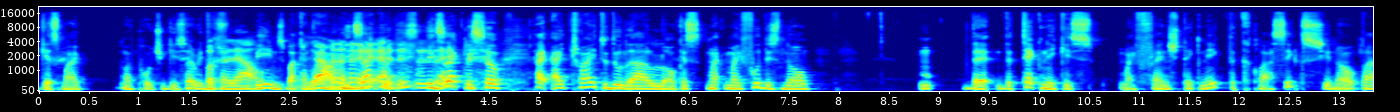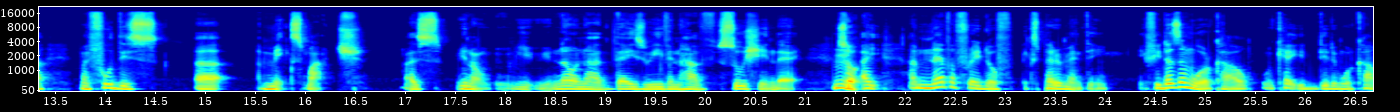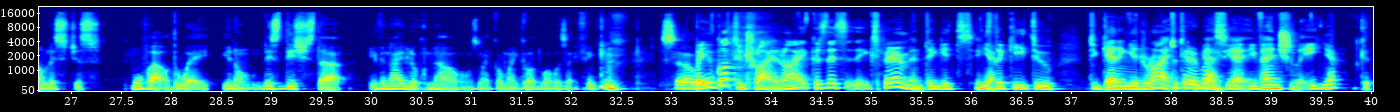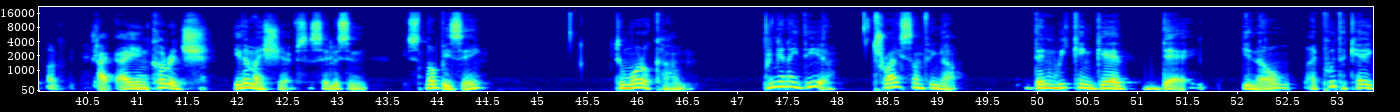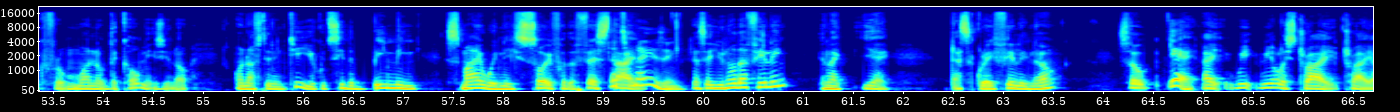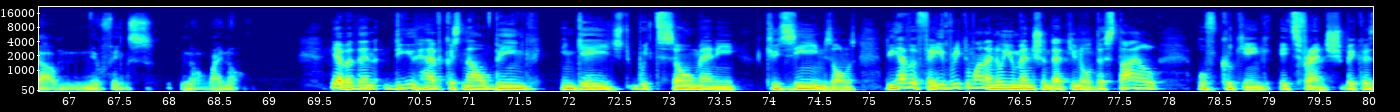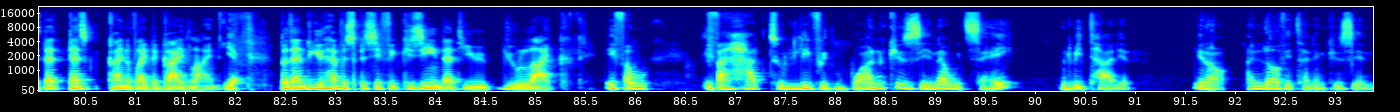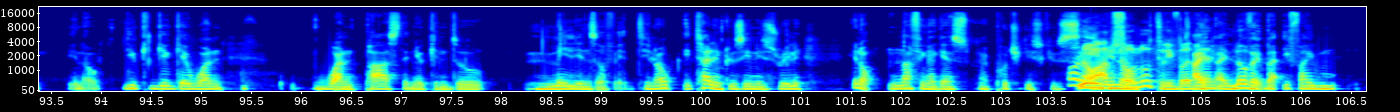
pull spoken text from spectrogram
gets my my Portuguese heritage. Bacalhau. Beans, bacalhau, exactly. This is it. exactly. So I, I try to do that a lot because my, my food is no, the, the technique is my French technique, the classics, you know, but my food is uh, a mix match. As you know, you, you know nowadays we even have sushi in there. So hmm. I, I'm never afraid of experimenting. If it doesn't work out, okay, it didn't work out. Let's just move out of the way. You know, this dish that even I look now, I was like, oh my god, what was I thinking? Hmm. So, But you've got to try, right? Because that's experimenting. It's it's Yeah. the key to to getting it right. To get it guess, right. Yeah. Eventually. yeah, uh, I, I encourage even my chefs. I say, listen, it's not busy. Tomorrow come, bring an idea, try something out. Then we can get there. You know, I put a cake from one of the commies, you know, on afternoon tea. You could see the beaming smile when he saw it for the first That's time. amazing. I said, you know that feeling? And like, yeah, that's a great feeling, no? So yeah, I we, we always try try out new things. You know, why not? Yeah, but then do you have because now being engaged with so many cuisines almost, do you have a favorite one? I know you mentioned that you know the style of cooking it's French because that that's kind of like the guideline. Yeah. But then do you have a specific cuisine that you you like? If i if I had to live with one cuisine, I would say would be Italian. You know, I love Italian cuisine. You know, you can you get one one pasta and you can do millions of it. You know, Italian cuisine is really, you know, nothing against my Portuguese cuisine. Oh no, you know. absolutely. but then I, I love it. But if I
